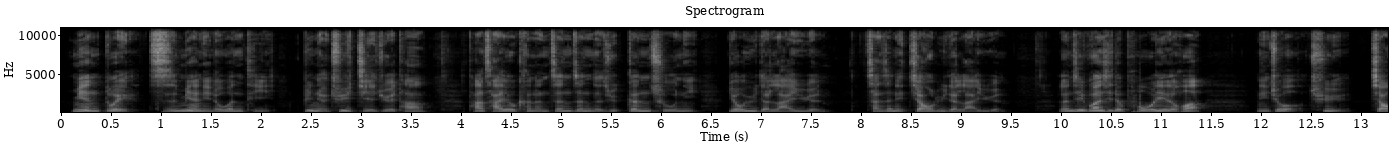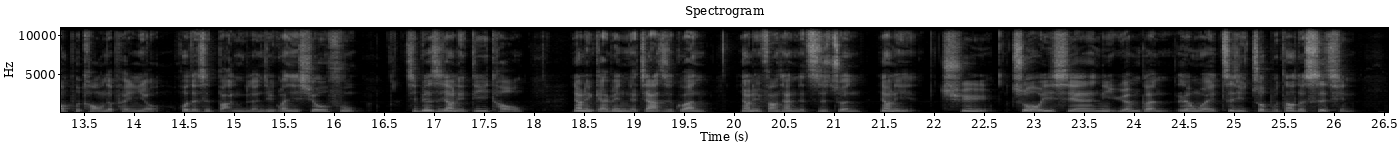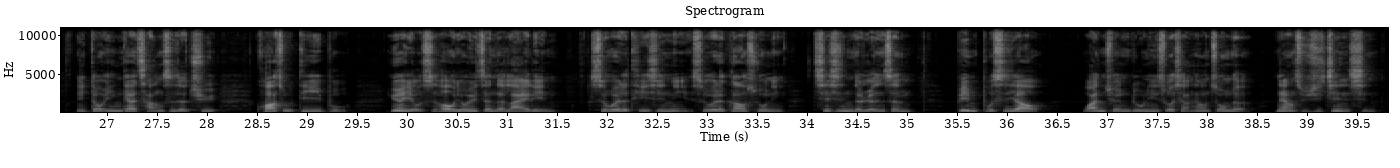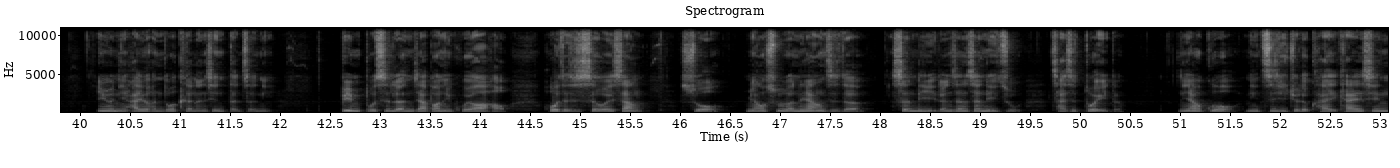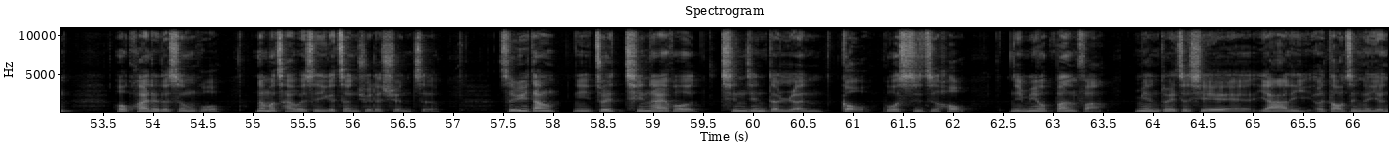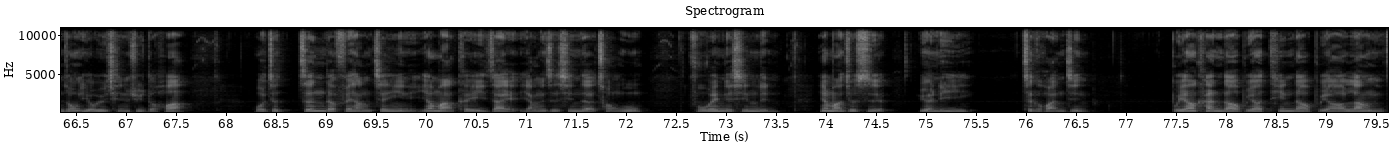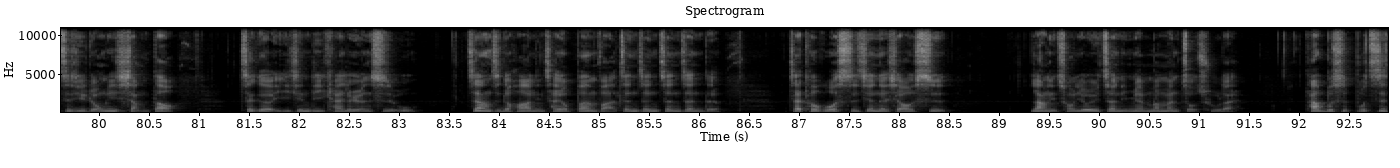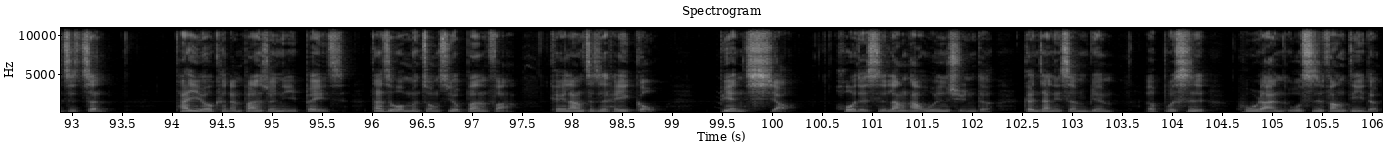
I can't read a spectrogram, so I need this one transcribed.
面对直面你的问题，并且去解决它，它才有可能真正的去根除你忧郁的来源，产生你焦虑的来源。人际关系的破裂的话，你就去交不同的朋友，或者是把你的人际关系修复，即便是要你低头，要你改变你的价值观。要你放下你的自尊，要你去做一些你原本认为自己做不到的事情，你都应该尝试着去跨出第一步。因为有时候忧郁症的来临是为了提醒你，是为了告诉你，其实你的人生并不是要完全如你所想象中的那样去去进行，因为你还有很多可能性等着你，并不是人家帮你规划好，或者是社会上所描述的那样子的胜利人生胜利组。才是对的。你要过你自己觉得开开心或快乐的生活，那么才会是一个正确的选择。至于当你最亲爱或亲近的人狗过世之后，你没有办法面对这些压力，而导致你的严重忧郁情绪的话，我就真的非常建议你，要么可以再养一只新的宠物抚慰你的心灵，要么就是远离这个环境。不要看到，不要听到，不要让你自己容易想到这个已经离开的人事物。这样子的话，你才有办法真真正正的再透过时间的消逝，让你从忧郁症里面慢慢走出来。它不是不治之症，它也有可能伴随你一辈子。但是我们总是有办法可以让这只黑狗变小，或者是让它温驯的跟在你身边，而不是忽然无视放地的。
